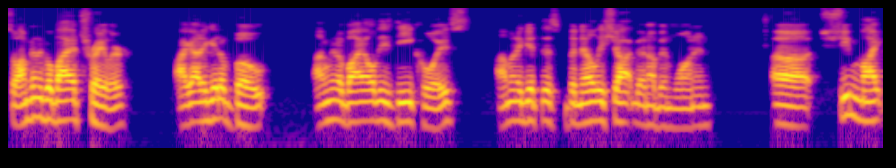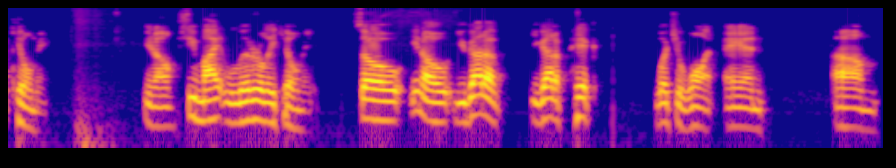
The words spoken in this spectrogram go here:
so I'm gonna go buy a trailer, I got to get a boat, I'm gonna buy all these decoys, I'm gonna get this Benelli shotgun I've been wanting. Uh, she might kill me. You know, she might literally kill me. So you know, you gotta you gotta pick what you want, and um,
